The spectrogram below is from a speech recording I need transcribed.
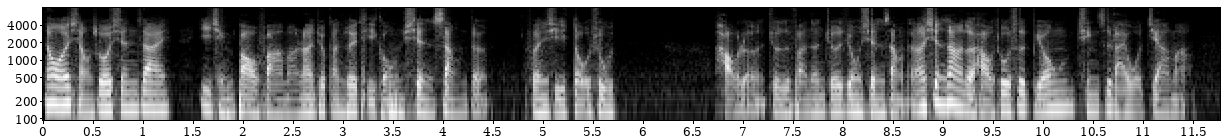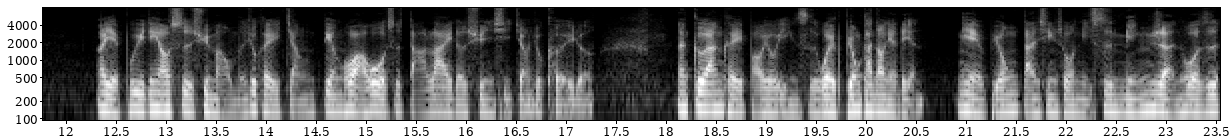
那我想说，现在疫情爆发嘛，那就干脆提供线上的分析斗数好了，就是反正就是用线上的。那线上的好处是不用亲自来我家嘛，那也不一定要视讯嘛，我们就可以讲电话或者是打赖的讯息，这样就可以了。那个案可以保有隐私，我也不用看到你的脸。你也不用担心说你是名人或者是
